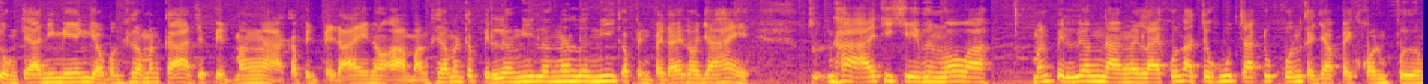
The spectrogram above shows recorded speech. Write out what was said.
จงแต่อนิเมะอย่างเดียวบางเทื่อมันก็อาจจะเป็นมังงะก็เป็นไปได้เนาะอ่าบางเทื่อมันก็เป็นเรื่องนี้เรื่องนั้นเรื่องนี้ก็เป็นไปได้เนาะอย่าให้ถ้า ITK เพิ่นว้าว่ามันเป็นเรื่องดังหลายๆคนอาจจะฮู้จักทุกคนก็อย่าไปคอนเฟิร์ม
